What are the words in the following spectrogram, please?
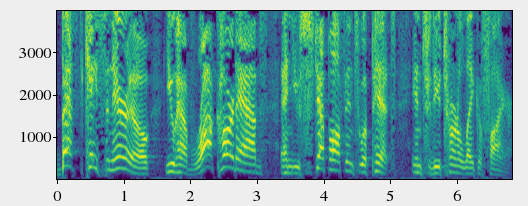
Best case scenario, you have rock hard abs and you step off into a pit into the eternal lake of fire.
